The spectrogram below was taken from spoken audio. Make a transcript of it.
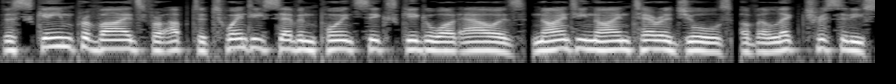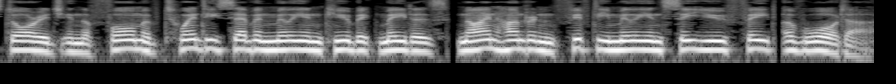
The scheme provides for up to 27.6 gigawatt-hours (99 terajoules) of electricity storage in the form of 27 million cubic meters (950 million cu feet) of water.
